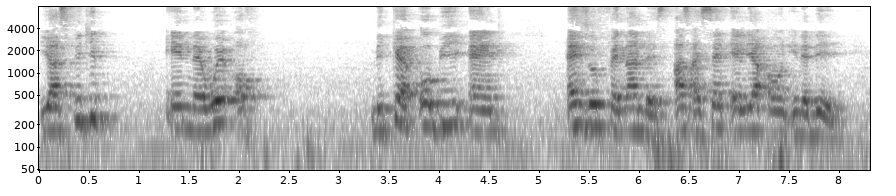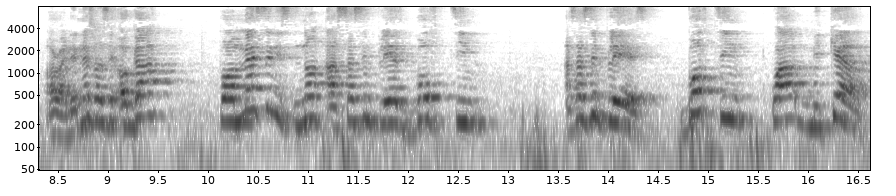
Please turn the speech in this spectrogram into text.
You are speaking in the way of Mikel Obi and Enzo Fernandez, as I said earlier on in the day. All right, the next one say, Oga, Paul Merson is not assessing players, both team, assessing players, both team, while Mikel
